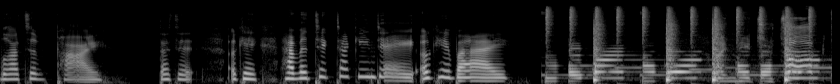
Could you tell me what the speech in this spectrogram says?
lots of pie. That's it. Okay, have a TikToking day. Okay, bye. I need to talk.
